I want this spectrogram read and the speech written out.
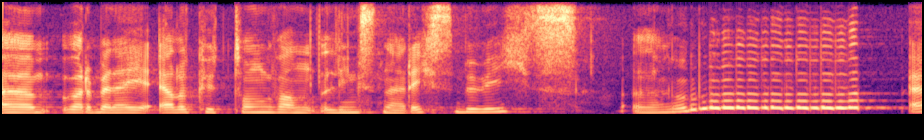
um, waarbij je eigenlijk je tong van links naar rechts beweegt. Eh,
